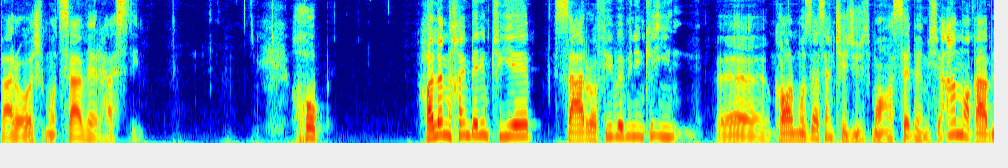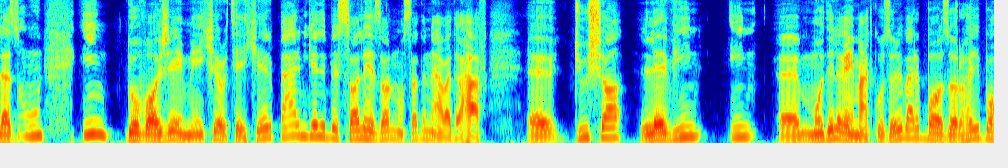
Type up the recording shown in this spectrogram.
براش متصور هستیم. خب حالا می‌خوایم بریم توی صرافی ببینیم که این کارمزد اصلا چجوری محاسبه میشه. اما قبل از اون این دو واژه میکر و تیکر برمیگرده به سال 1997 جوشا لوین این مدل قیمت گذاری برای بازارهای با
